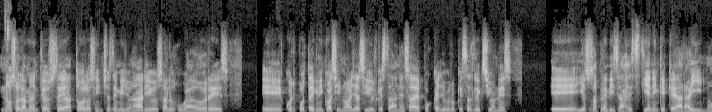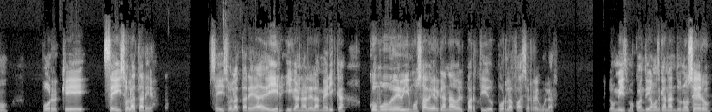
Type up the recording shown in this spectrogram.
no solamente a usted, a todos los hinchas de Millonarios, a los jugadores, eh, cuerpo técnico, así no haya sido el que estaba en esa época, yo creo que esas lecciones eh, y esos aprendizajes tienen que quedar ahí, ¿no? Porque se hizo la tarea. Se hizo la tarea de ir y ganarle al América como debimos haber ganado el partido por la fase regular. Lo mismo, cuando íbamos ganando 1-0,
